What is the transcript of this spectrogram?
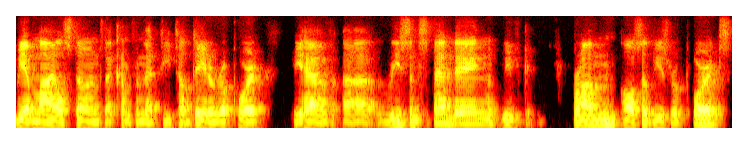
we have milestones that come from that detailed data report. We have uh, recent spending. We've from also these reports,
